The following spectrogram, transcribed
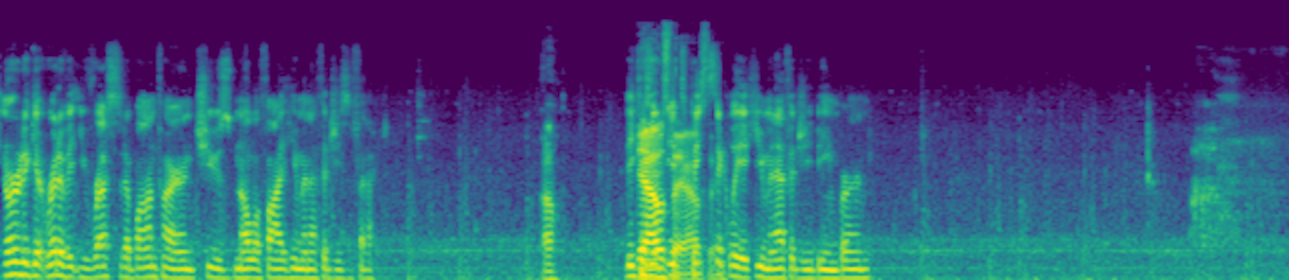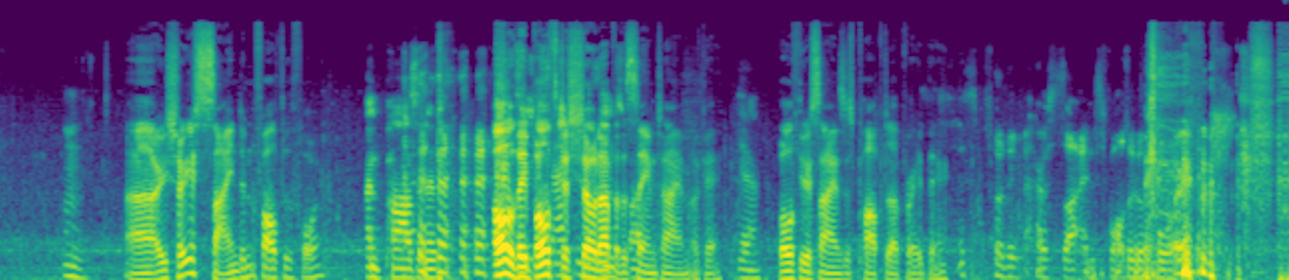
In order to get rid of it, you rest at a bonfire and choose nullify human effigy's effect. Oh. Because Yeah, I it- was there, it's I was there. basically a human effigy being burned. Uh, are you sure your sign didn't fall through the floor? I'm positive. Oh, they both just showed up at the spot. same time. Okay. yeah. Both your signs just popped up right there. Just putting our signs fall to the floor.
